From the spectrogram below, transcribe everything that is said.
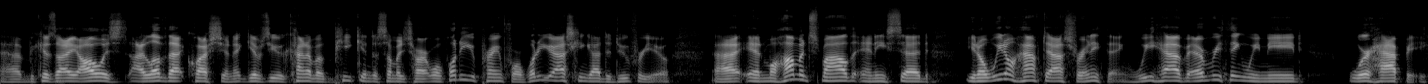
Uh, because I always I love that question. It gives you kind of a peek into somebody's heart. Well, what are you praying for? What are you asking God to do for you? Uh, and Muhammad smiled and he said, You know, we don't have to ask for anything. We have everything we need. We're happy.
